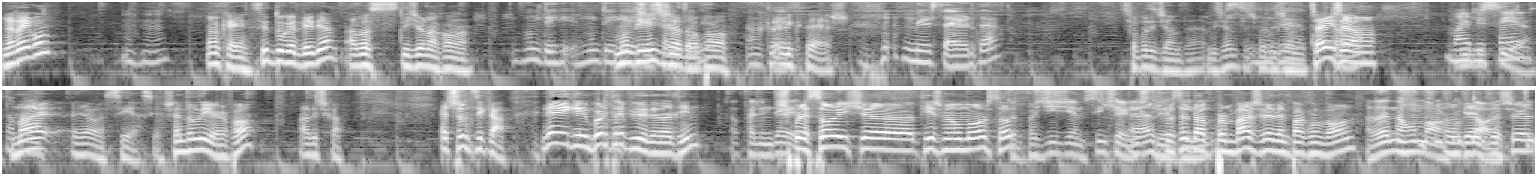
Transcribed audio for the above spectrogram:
Në rregull? Mhm. Mm Okej, okay, si duket vetja apo s'dëgjon akoma? Mund të mund të mund të heqësh ato, po. Okay. Rikthesh. Mirë se erdhe. Çfarë po dëgjonte? Dëgjon se çfarë dëgjonte. Çfarë ishte ajo? My Lucia. My, jo, Sia. Chandelier, po? A diçka. E çon si ka. Ne i kemi bërë tre pyetje Altin. Faleminderit. Shpresoj që të jesh me humor sot. Të përgjigjem sinqerisht. Shpresoj ta përmbash veten pak më vonë. Dhe me humor. Okej, okay, dëshir,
